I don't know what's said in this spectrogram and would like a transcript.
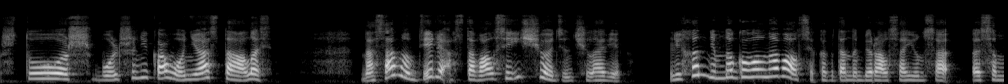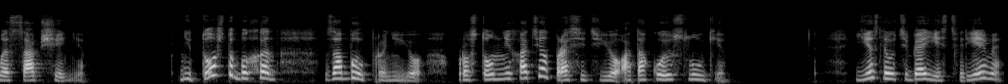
Что ж, больше никого не осталось. На самом деле оставался еще один человек. Лихан немного волновался, когда набирал Саюн СМС-сообщение. Не то чтобы Хэн забыл про нее, просто он не хотел просить ее о такой услуге. Если у тебя есть время,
